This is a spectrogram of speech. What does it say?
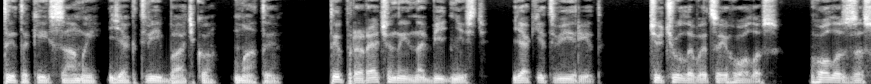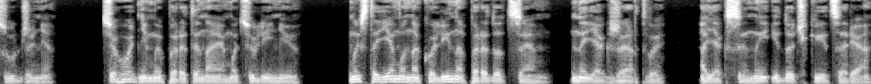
Ти такий самий, як твій батько, мати. Ти приречений на бідність, як і твій рід. Чи чули ви цей голос? Голос засудження. Сьогодні ми перетинаємо цю лінію. Ми стаємо на коліна перед Отцем, не як жертви, а як сини і дочки царя.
